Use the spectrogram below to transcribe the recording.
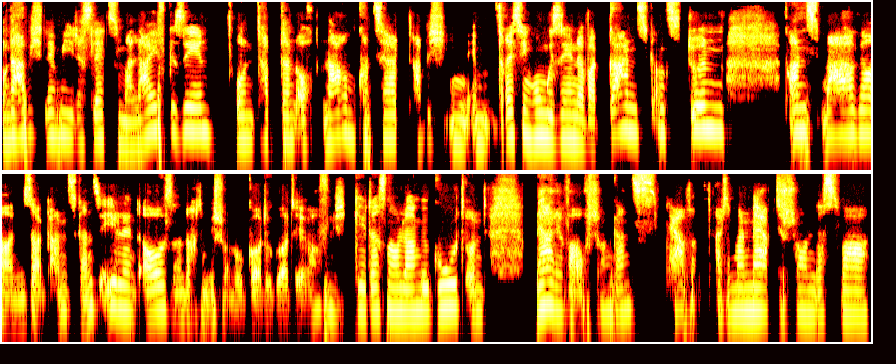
Und da habe ich Lemmy das letzte Mal live gesehen. und habe dann auch nach dem Konzert habe ich ihn im Dressing gesehen. Er war ganz, ganz dünn, ganz mager und sah ganz, ganz elend aus und dachte mir schon, oh Gott, oh Gott, ey, hoffentlich geht das noch lange gut. Und ja, der war auch schon ganz, ja, also man merkte schon, das war,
